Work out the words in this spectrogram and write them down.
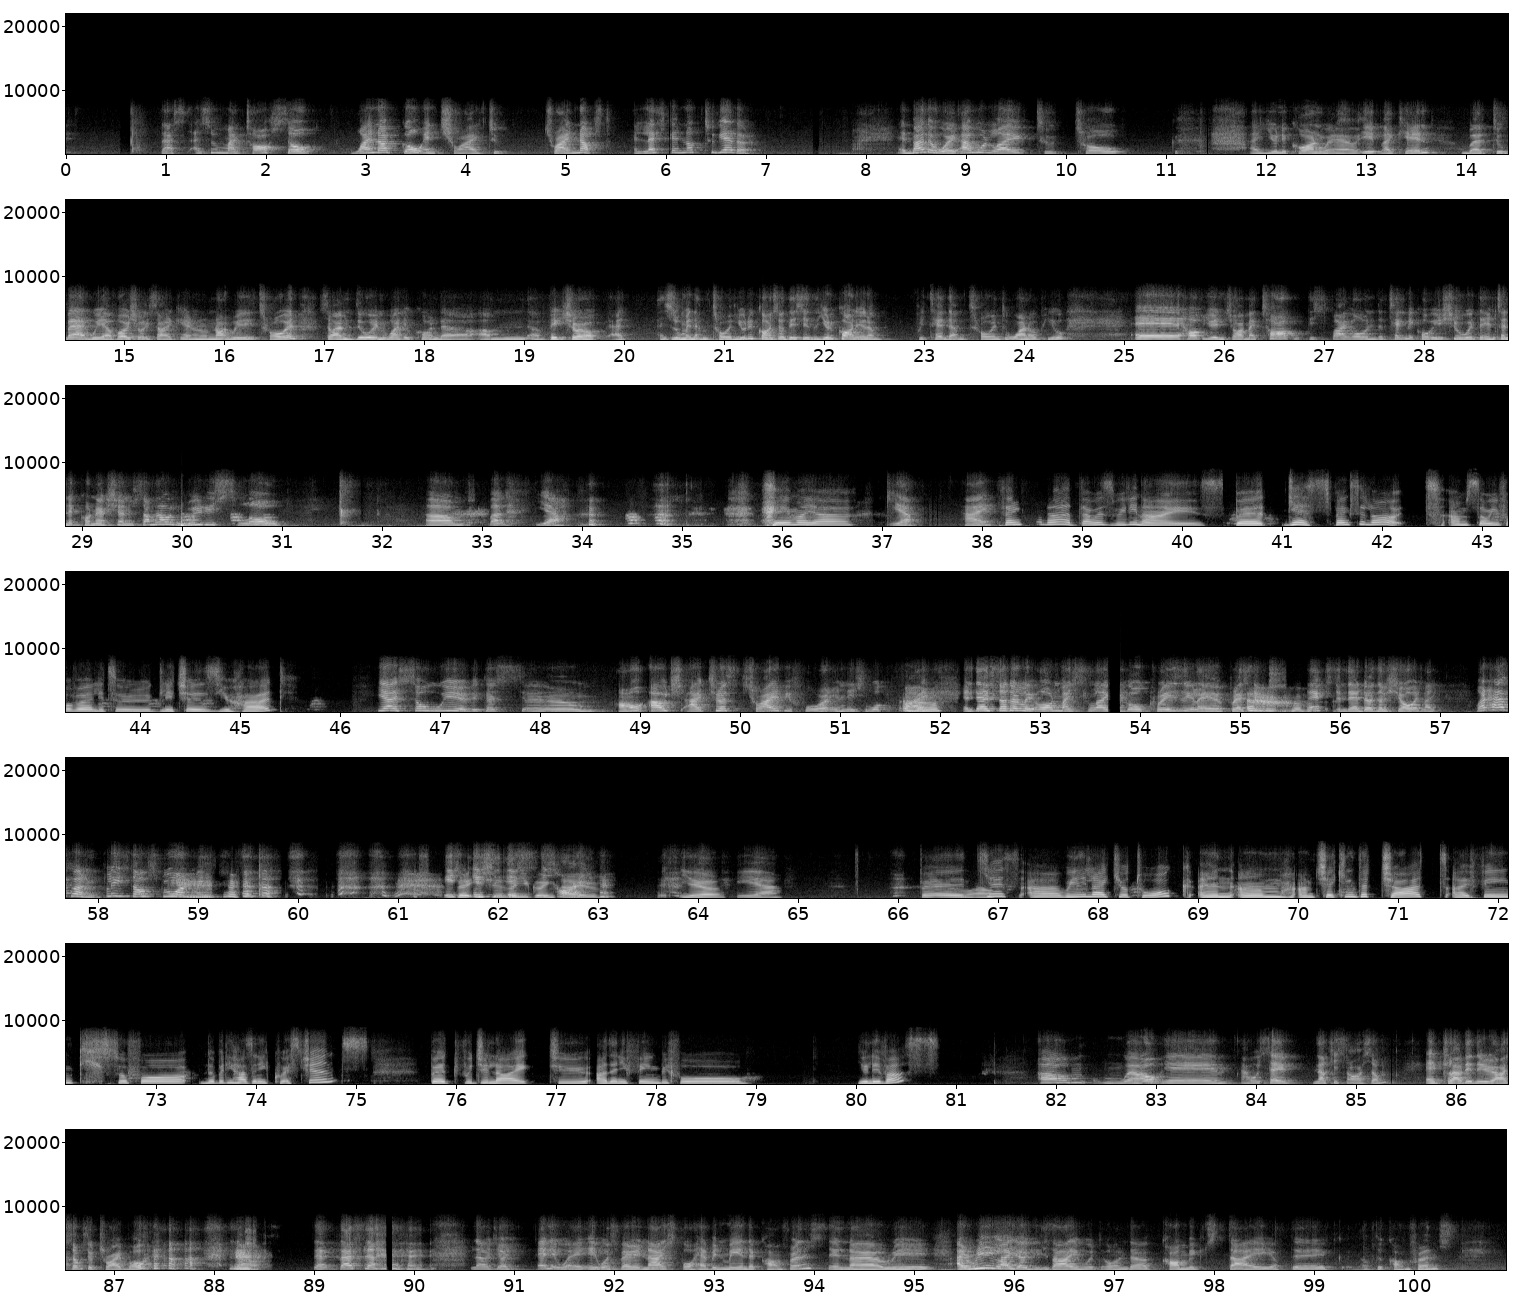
That's assume my talk. So why not go and try to try Nuxt and let's get Nuxt together. And by the way, I would like to throw a unicorn where if I can, but too bad we are virtual, so I cannot really throw it. So I'm doing what you call the um, a picture of at assuming I'm throwing unicorn. So this is the unicorn, and I'm pretend I'm throwing to one of you. And hope you enjoy my talk, despite all the technical issue with the internet connection. Somehow it's really slow. Um, but yeah. Hey Maya. Yeah. Hi. Thanks a lot. That was really nice. But yes, thanks a lot. I'm sorry for the little glitches you had. Yeah, it's so weird because um, ouch, I just tried before and it worked fine, Uh-huh. and then suddenly all my slide go crazy, like I press it next and then doesn't show it. Like, what happened? Please don't screw on me. It's- The it's- issues when you're going live. yeah. Yeah. But Wow. yes, I really like your talk, and um, I'm checking the chat. I think so far nobody has any questions. But would you like to add anything before you leave us? Um, well, um, I would say Nuxt is awesome and Clouded is awesome, so try both. no, that, that's no, just anyway, it was very nice for having me in the conference, and I really, I really like your design with on the comic style of the of the conference,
